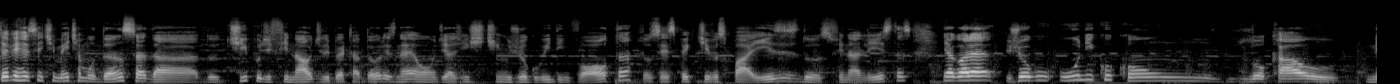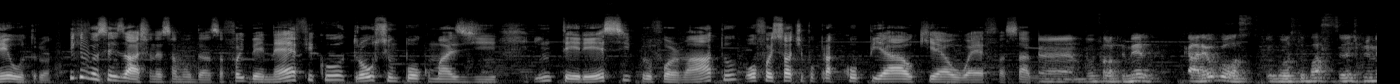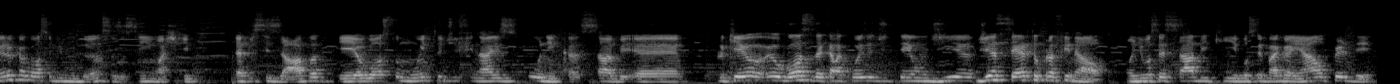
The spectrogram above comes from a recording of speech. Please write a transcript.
Teve recentemente a mudança da, do tipo de final de Libertadores, né? Onde a gente tinha um jogo ida em volta nos respectivos países dos finalistas. E agora é jogo único com local neutro. O que vocês acham dessa mudança? Foi benéfico? Trouxe um pouco mais de interesse pro formato? Ou foi só tipo para copiar o que é o UEFA, sabe? É, vou falar primeiro. Cara, eu gosto. Eu gosto bastante. Primeiro que eu gosto de mudanças, assim, eu acho que até precisava. E eu gosto muito de finais únicas, sabe? É, porque eu, eu gosto daquela coisa de ter um dia, dia certo para final, onde você sabe que você vai ganhar ou perder.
